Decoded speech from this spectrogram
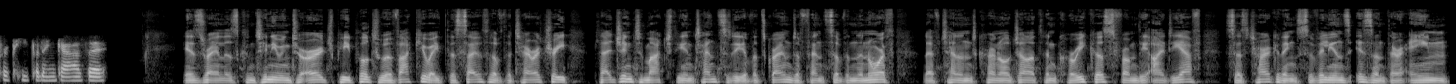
for people in Gaza. Israel is continuing to urge people to evacuate the south of the territory, pledging to match the intensity of its ground offensive in the north. Lieutenant Colonel Jonathan Conricus from the IDF says targeting civilians isn't their aim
